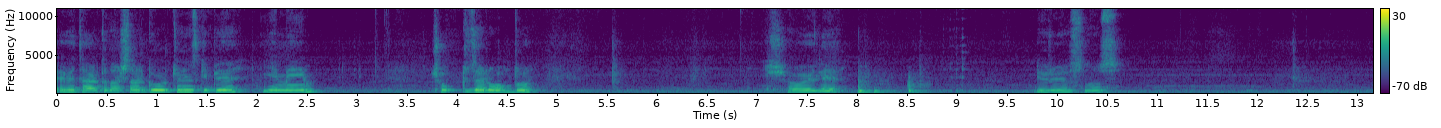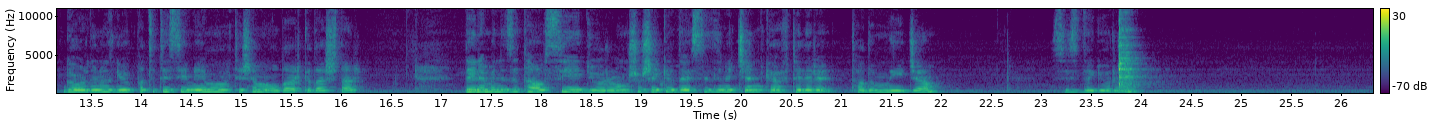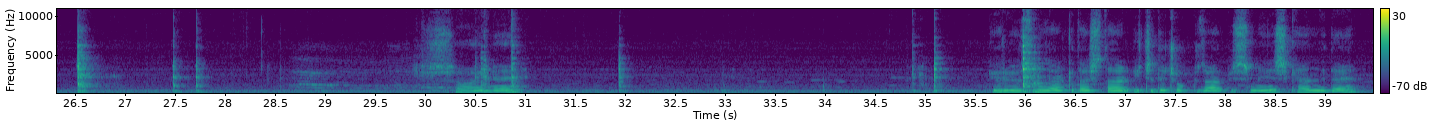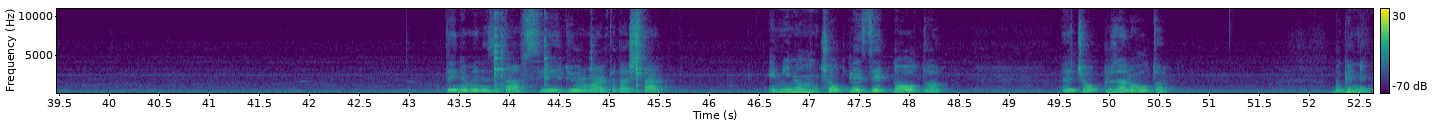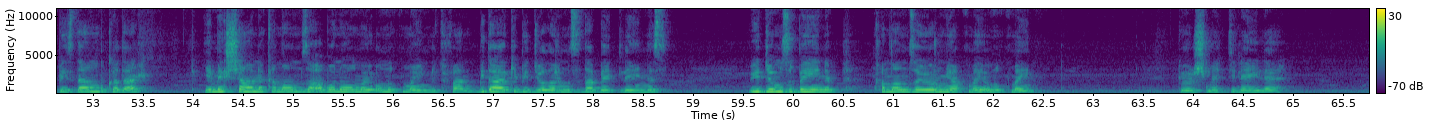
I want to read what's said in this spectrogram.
Evet arkadaşlar gördüğünüz gibi yemeğim çok güzel oldu. Şöyle görüyorsunuz. Gördüğünüz gibi patates yemeğim muhteşem oldu arkadaşlar. Denemenizi tavsiye ediyorum. Şu şekilde sizin için köfteleri tadımlayacağım. Siz de görün. Şöyle. Görüyorsunuz arkadaşlar. içi de çok güzel pişmiş. Kendi de. Denemenizi tavsiye ediyorum arkadaşlar. Emin olun çok lezzetli oldu. Ve çok güzel oldu. Bugünlük bizden bu kadar. Yemek Şahane kanalımıza abone olmayı unutmayın lütfen. Bir dahaki videolarımızı da bekleyiniz. Videomuzu beğenip kanalımıza yorum yapmayı unutmayın. Görüşmek dileğiyle.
